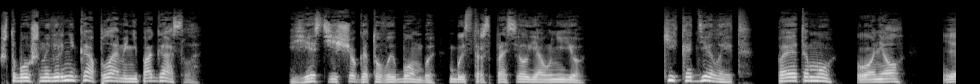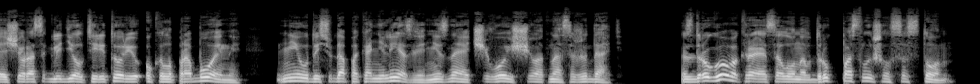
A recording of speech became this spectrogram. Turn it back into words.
«чтобы уж наверняка пламя не погасло». «Есть еще готовые бомбы?» быстро спросил я у нее. «Кика делает, поэтому...» «Понял». Я еще раз оглядел территорию около пробоины. Ниуды сюда пока не лезли, не зная, чего еще от нас ожидать. С другого края салона вдруг послышался стон.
